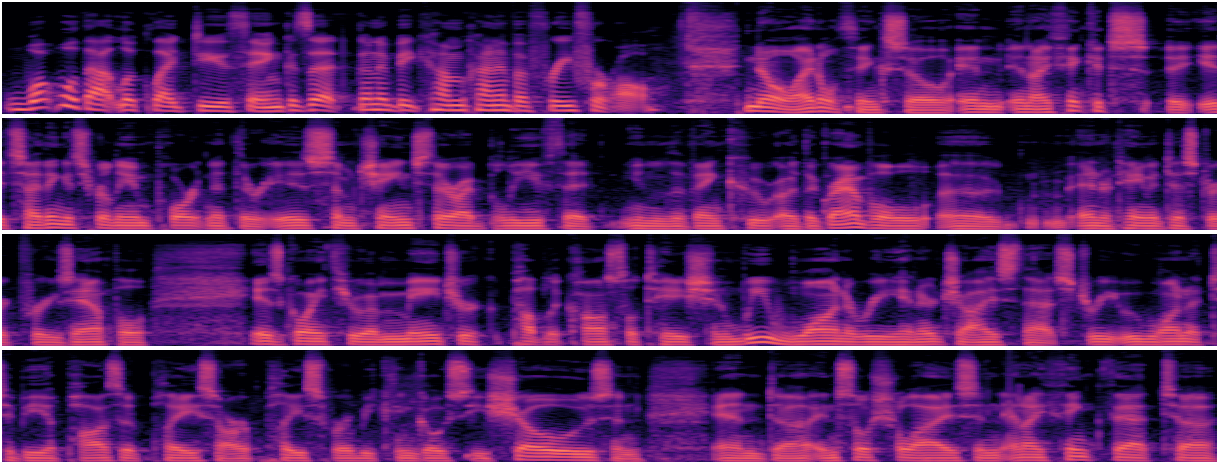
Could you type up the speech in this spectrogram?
what will that look like? Do you think is that going to become kind of a free for all? No, I don't think so. And and I think it's it's I think it's really important that there is some change there. I believe that you know the Vancouver or the Granville uh, Entertainment District, for example, is going through a major public consultation. We want to re-energize that street. We want it to be a positive place, our place where we can go see shows and and uh, and socialize. And, and I think that, uh,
